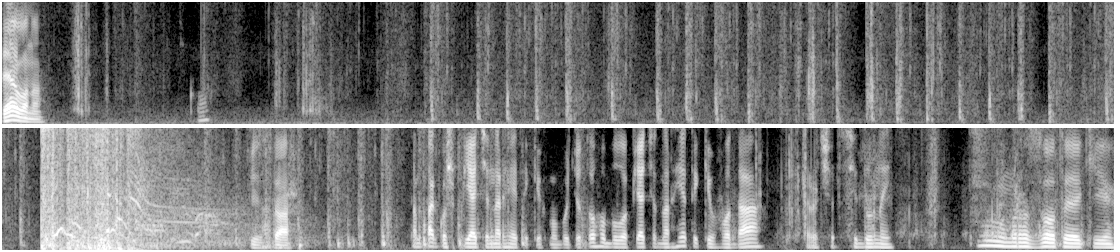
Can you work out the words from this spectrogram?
Де воно? Пізда. Також 5 енергетиків, мабуть. У того було 5 енергетиків, вода. Коротше, сідуни. Фу, мразоти які.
